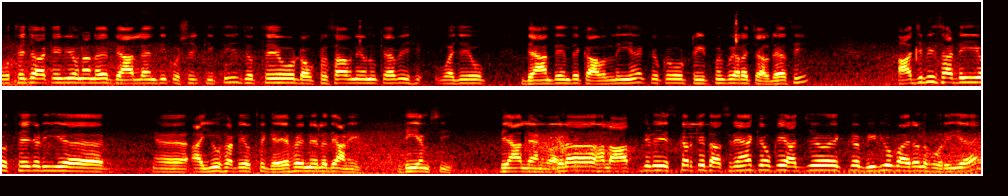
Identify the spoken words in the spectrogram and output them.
ਉੱਥੇ ਜਾ ਕੇ ਵੀ ਉਹਨਾਂ ਨੇ ਬਿਆਨ ਲੈਣ ਦੀ ਕੋਸ਼ਿਸ਼ ਕੀਤੀ, ਜਿੱਥੇ ਉਹ ਡਾਕਟਰ ਸਾਹਿਬ ਨੇ ਉਹਨੂੰ ਕਿਹਾ ਵੀ ਅਜੇ ਉਹ ਬਿਆਨ ਦੇਣ ਦੇ ਕਾਬਿਲ ਨਹੀਂ ਹੈ, ਕਿਉਂਕਿ ਉਹ ਟ੍ਰੀਟਮੈਂਟ ਵਗੈਰਾ ਚੱਲ ਰਿਹਾ ਸੀ। ਅੱਜ ਵੀ ਸਾਡੀ ਉੱਥੇ ਜਿਹੜੀ ਆਈਓ ਸਾਡੇ ਉੱਥੇ ਗਏ ਹੋਏ ਨੇ ਲੁਧਿਆਣੇ, ਡੀਐਮਸੀ, ਬਿਆਨ ਲੈਣ ਵਾਸਤੇ। ਜਿਹੜਾ ਹਾਲਾਤ ਜਿਹੜੇ ਇਸ ਕਰਕੇ ਦੱਸ ਰਿਹਾ ਕਿਉਂਕਿ ਅੱਜ ਇੱਕ ਵੀਡੀਓ ਵਾਇਰਲ ਹੋ ਰਹੀ ਹੈ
